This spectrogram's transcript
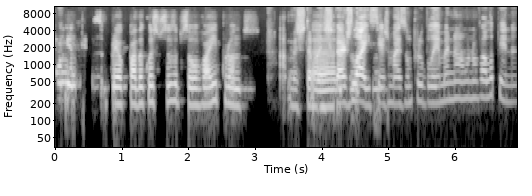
realmente que... preocupada com as pessoas, a pessoa vai e pronto. Ah, mas também uh, chegares lá e seres mais um problema, não, não vale a pena.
